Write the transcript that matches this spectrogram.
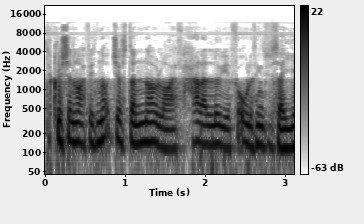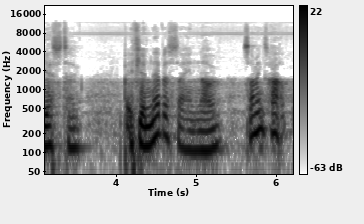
The Christian life is not just a no life, hallelujah, for all the things we say yes to. But if you're never saying no, something's up.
